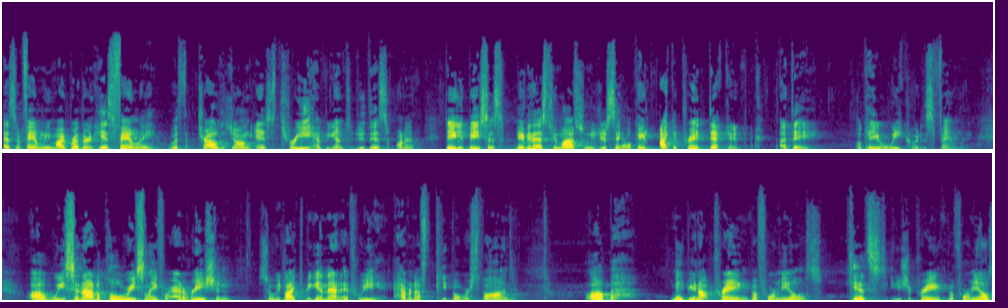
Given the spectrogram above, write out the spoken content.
as a family. My brother and his family, with a child as young as three, have begun to do this on a daily basis. Maybe that's too much, and you just say, okay, I could pray a decade a day, okay, or we could as a family. Uh, we sent out a poll recently for adoration, so we'd like to begin that if we have enough people respond. Um, maybe you're not praying before meals. Kids, you should pray before meals,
